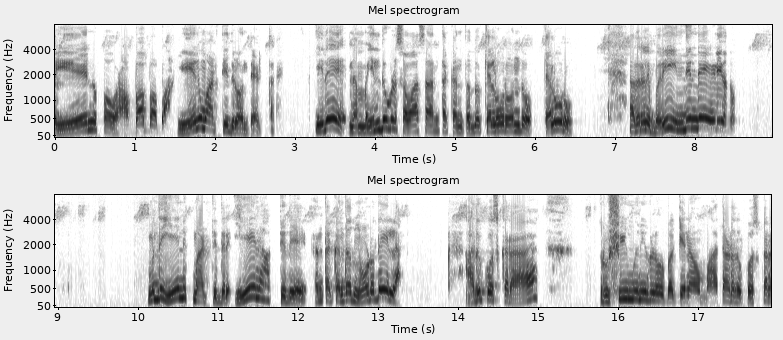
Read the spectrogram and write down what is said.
ಏನಪ್ಪ, ಅವ್ರ ಹಬ್ಬ ಏನು ಮಾಡ್ತಿದ್ರು? ಅಂತ ಹೇಳ್ತಾರೆ. ಇದೇ ನಮ್ಮ ಹಿಂದೂಗಳ ಸವಾಸ ಅಂತಕ್ಕಂಥದ್ದು ಕೆಲವರು ಒಂದು, ಕೆಲವರು. ಅದರಲ್ಲಿ ಬರೀ ಹಿಂದಿಂದೇ ಹೇಳಿಯೋದು. ಮುಂದೆ ಏನಕ್ಕೆ ಮಾಡ್ತಿದ್ದಾರೆ? ಏನಾಗ್ತಿದೆ? ಅಂತಕ್ಕಂಥದ್ದು ನೋಡೋದೇ ಇಲ್ಲ. ಅದಕ್ಕೋಸ್ಕರ ಋಷಿ ಮುನಿಗಳ ಬಗ್ಗೆ ನಾವು ಮಾತಾಡೋದಕ್ಕೋಸ್ಕರ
